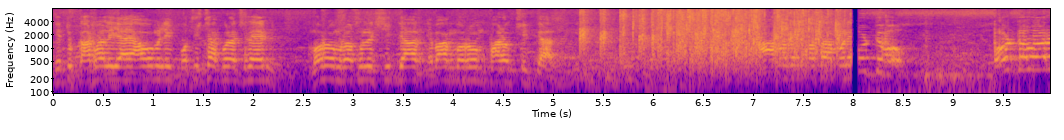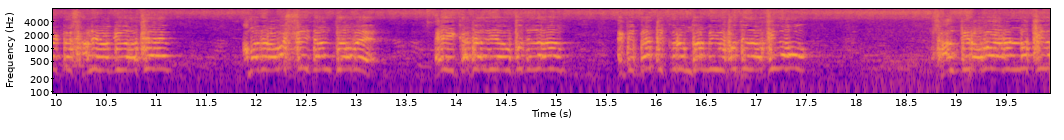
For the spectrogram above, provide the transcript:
কিন্তু কাঠালিয়ায় আওয়ামী লীগ প্রতিষ্ঠা করেছিলেন মরম রসুল শিকদার এবং মরম ফারুক শিকদার। আমাদের কথা ভোট দেবো। আমাদের অবশ্যই জানতে হবে, এই কাঠালিয়া একটি ছিল। শান্তির অভয়ারণ্য ছিল।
